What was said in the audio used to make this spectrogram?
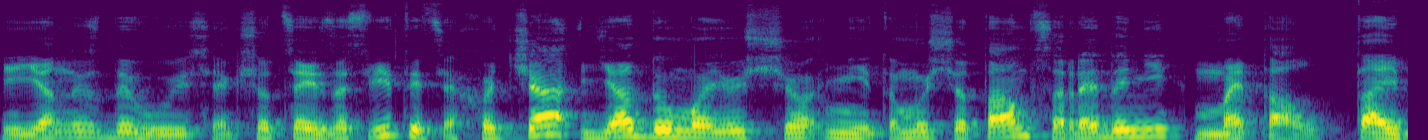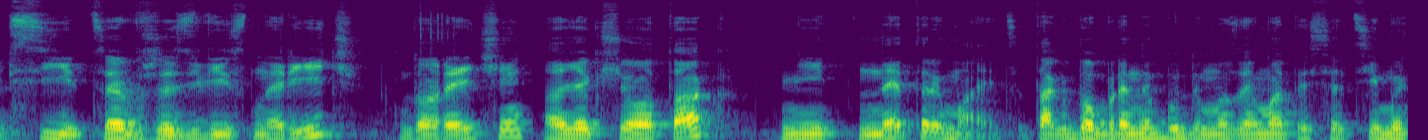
І я не здивуюся, якщо цей засвітиться. Хоча я думаю, що ні, тому що там всередині метал. Type-C це вже звісна річ. До речі, а якщо отак. Ні, не тримається. Так, добре, не будемо займатися цими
